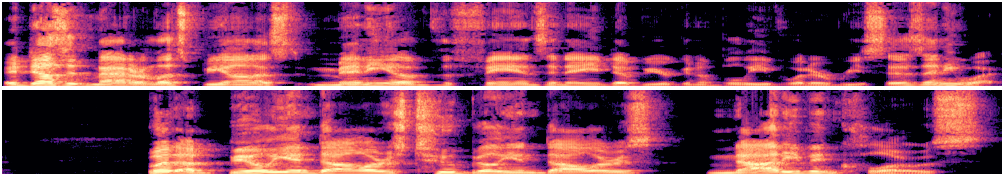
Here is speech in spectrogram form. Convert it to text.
It doesn't matter. Let's be honest. Many of the fans in AEW are going to believe whatever he says anyway. But a billion dollars, two billion dollars, not even close.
